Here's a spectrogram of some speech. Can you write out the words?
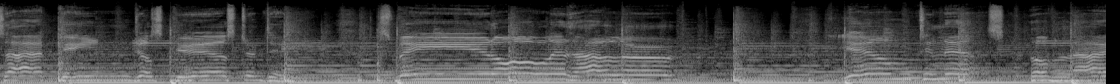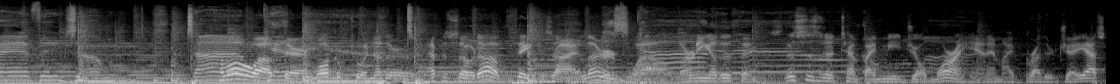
inside game just yesterday. Dismayed all that I learned. The emptiness of life examined. Hello out there, and welcome to another episode of Things I Learned While Learning Other Things. This is an attempt by me, Joe Morahan, and my brother JS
